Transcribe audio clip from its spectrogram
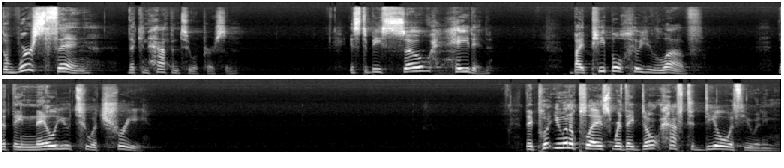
The worst thing that can happen to a person is to be so hated by people who you love that they nail you to a tree. They put you in a place where they don't have to deal with you anymore.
